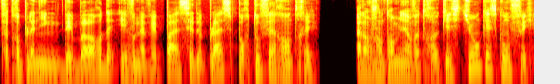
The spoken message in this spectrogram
Votre planning déborde et vous n'avez pas assez de place pour tout faire rentrer. Alors j'entends bien votre question, qu'est-ce qu'on fait?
